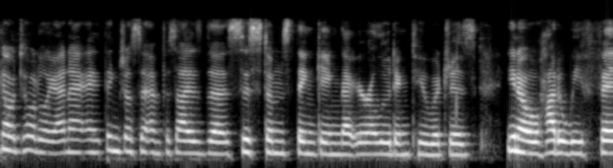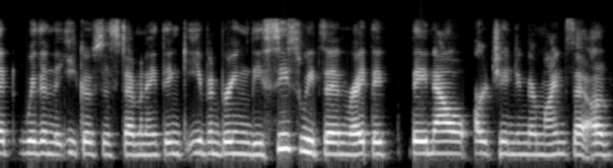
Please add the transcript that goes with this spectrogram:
No, totally. And I, I, think just to emphasize the systems thinking that you're alluding to, which is, you know, how do we fit within the ecosystem? And I think even bringing these C-suites in, right? They they now are changing their mindset of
